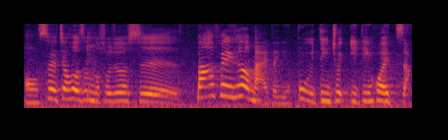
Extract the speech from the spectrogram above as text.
哦，所以教授这么说，就是巴菲特买的也不一定就一定会涨，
